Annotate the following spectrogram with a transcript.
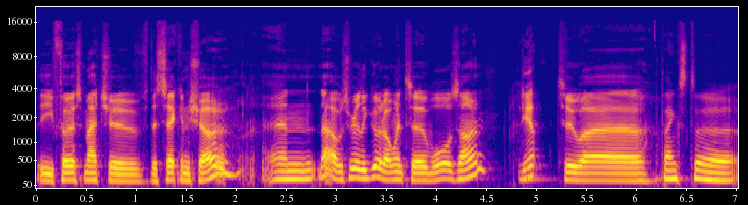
the first match of the second show, and no, it was really good. I went to Warzone Yep. to. Uh, Thanks to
